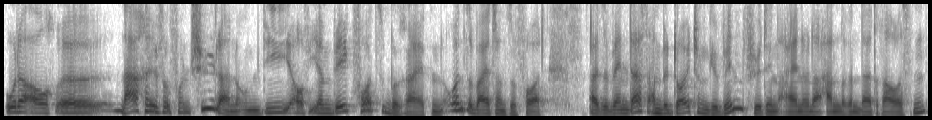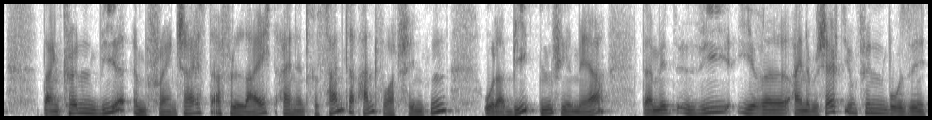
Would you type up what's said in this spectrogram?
oder auch äh, Nachhilfe von Schülern, um die auf ihrem Weg vorzubereiten und so weiter und so fort. Also wenn das an Bedeutung gewinnt für den einen oder anderen da draußen, dann können wir im Franchise da vielleicht eine interessante Antwort finden oder bieten vielmehr, damit sie ihre eine Beschäftigung finden, wo sie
